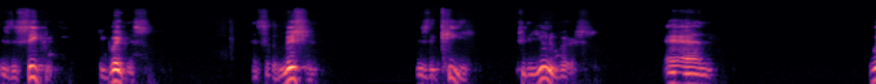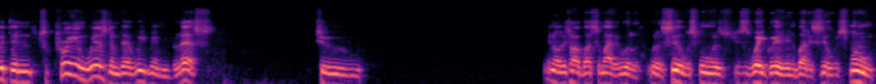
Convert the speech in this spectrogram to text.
is the secret to greatness, and submission is the key to the universe. And with the supreme wisdom that we've been blessed to, you know, they talk about somebody with a, with a silver spoon, which is way greater than anybody's silver spoon.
